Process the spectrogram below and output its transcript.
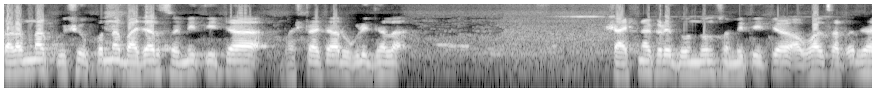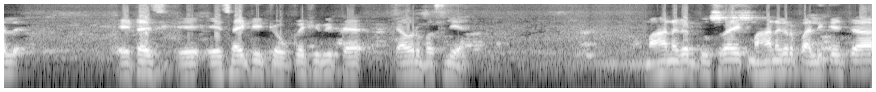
कळमना कृषी उत्पन्न बाजार समितीच्या भ्रष्टाचार उघडीत झाला. शासनाकडे दोन दोन समितीचे अहवाल सादर झाले. एट एस एस आय टी चौकशी बी त्या त्यावर बसली आहे. महानगर दुसरा एक महानगरपालिकेच्या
